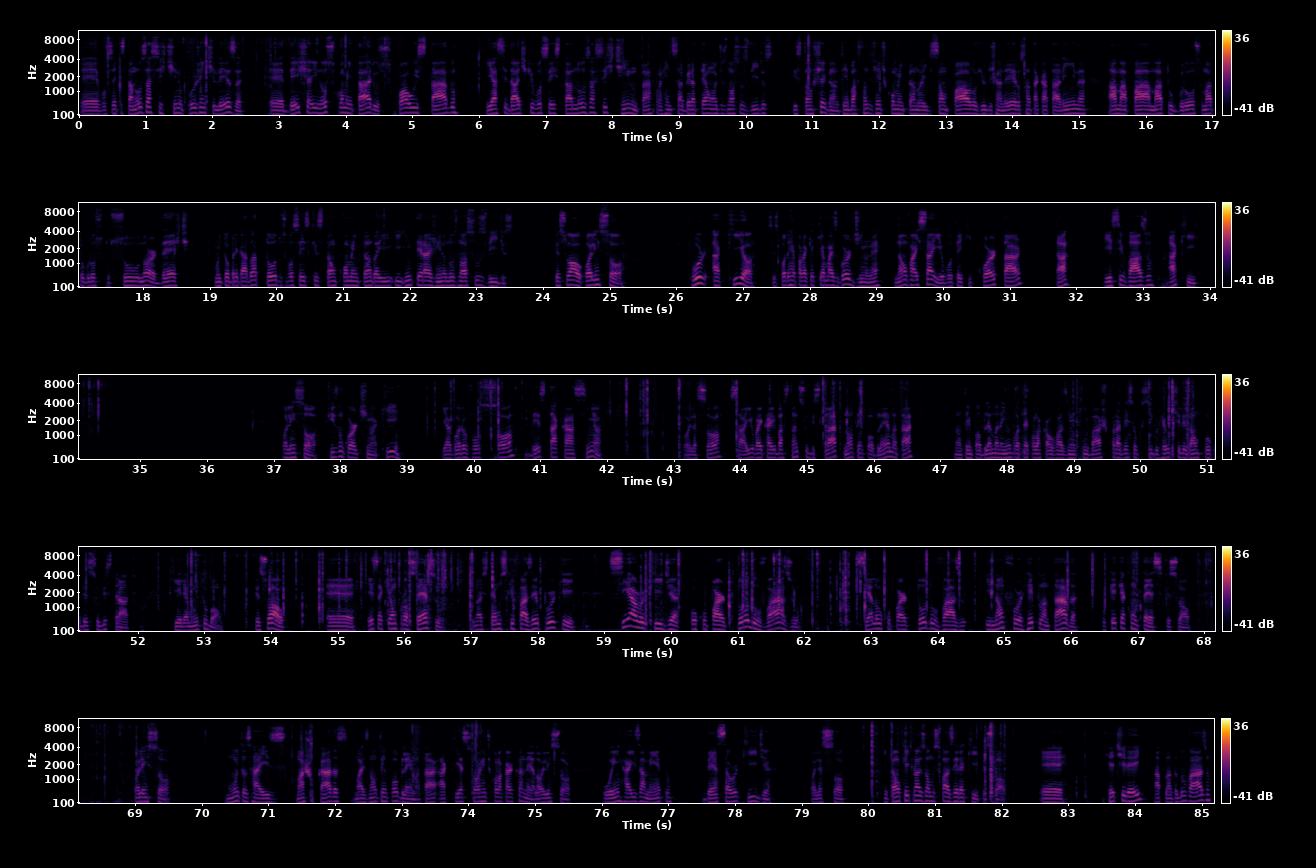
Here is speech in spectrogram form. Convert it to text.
é, você que está nos assistindo, por gentileza, é, deixa aí nos comentários qual o estado e a cidade que você está nos assistindo, tá? Para a gente saber até onde os nossos vídeos estão chegando. Tem bastante gente comentando aí de São Paulo, Rio de Janeiro, Santa Catarina, Amapá, Mato Grosso, Mato Grosso do Sul, Nordeste. Muito obrigado a todos vocês que estão comentando aí e interagindo nos nossos vídeos. Pessoal, olhem só, por aqui, ó, vocês podem reparar que aqui é mais gordinho, né? Não vai sair, eu vou ter que cortar, tá? Esse vaso aqui. Olhem só, fiz um cortinho aqui e agora eu vou só destacar assim, ó. Olha só, saiu, vai cair bastante substrato, não tem problema, tá? Não tem problema nenhum, vou até colocar o vasinho aqui embaixo para ver se eu consigo reutilizar um pouco desse substrato, que ele é muito bom. Pessoal, é, esse aqui é um processo que nós temos que fazer porque se a orquídea ocupar todo o vaso, se ela ocupar todo o vaso e não for replantada, o que que acontece, pessoal? Olhem só, muitas raízes machucadas, mas não tem problema, tá? Aqui é só a gente colocar canela, olhem só, o enraizamento dessa orquídea, olha só. Então, o que que nós vamos fazer aqui, pessoal? É, retirei a planta do vaso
